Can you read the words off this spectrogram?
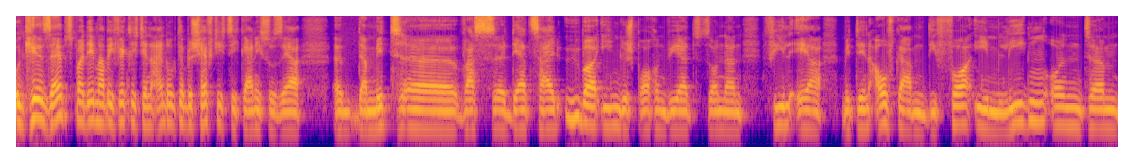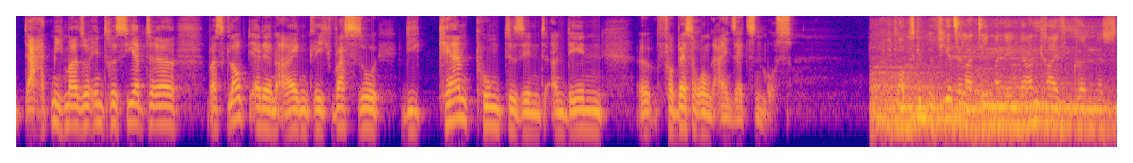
Und Kehl selbst, bei dem habe ich wirklich den Eindruck, der beschäftigt sich gar nicht so sehr äh, damit, äh, was äh, derzeit über ihn gesprochen wird, sondern viel eher mit den Aufgaben, die vor ihm liegen. Und ähm, da hat mich mal so interessiert, äh, was glaubt er denn eigentlich, was so die Kernpunkte sind, an denen äh, Verbesserung einsetzen muss? Ich glaube, es gibt eine Vielzahl an Themen, an denen wir angreifen können. Es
